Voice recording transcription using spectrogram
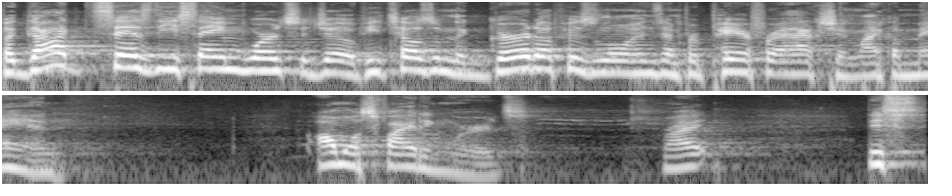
But God says these same words to Job. He tells him to gird up his loins and prepare for action like a man. Almost fighting words, right? This,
